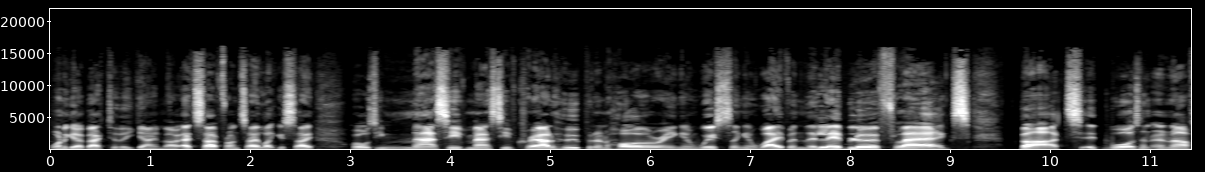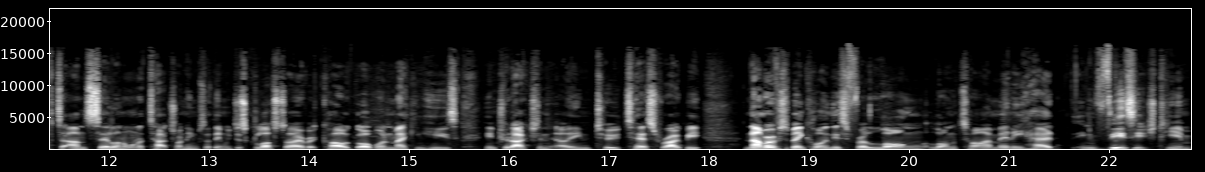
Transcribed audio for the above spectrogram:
Want to go back to the game though. At Stade Francais, like you say, Halsey, massive, massive crowd hooping and hollering and whistling and waving the Les Bleus flags. But it wasn't enough to unsettle, and I want to touch on him because I think we just glossed over it. Kyle Godwin making his introduction into Test rugby. A number of us have been calling this for a long, long time. Many had envisaged him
